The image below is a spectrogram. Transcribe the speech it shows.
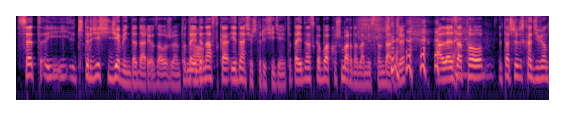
set i- 49 da Dario założyłem, to ta No. 11, 11,49, to ta 11 była koszmarna dla mnie w standardzie, ale za to ta 49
